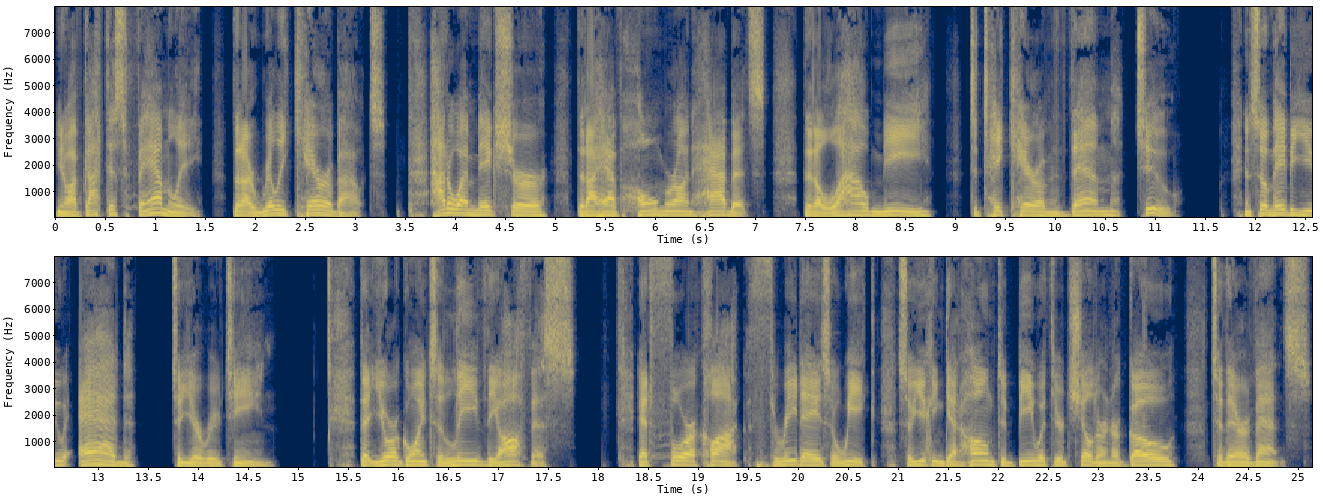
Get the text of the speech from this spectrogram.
You know, I've got this family that I really care about. How do I make sure that I have home run habits that allow me to take care of them too? And so maybe you add to your routine that you're going to leave the office at four o'clock three days a week so you can get home to be with your children or go to their events.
